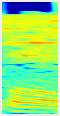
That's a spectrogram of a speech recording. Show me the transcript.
โอ้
